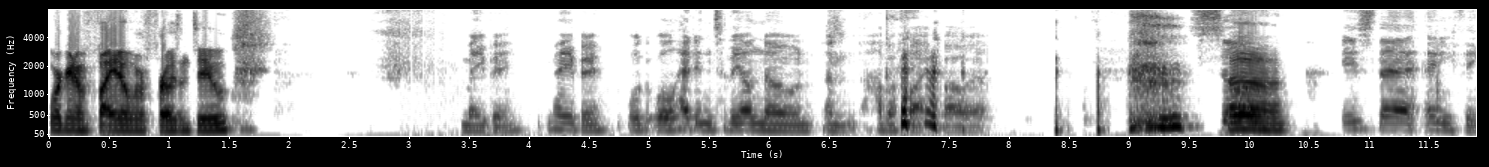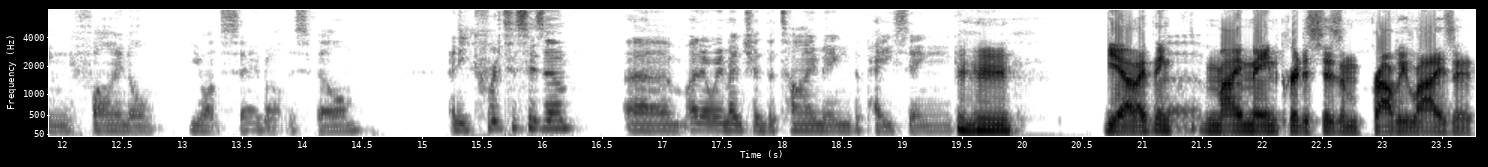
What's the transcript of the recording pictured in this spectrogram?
we're gonna fight over Frozen two. Maybe, maybe we'll we'll head into the unknown and have a fight about it. So, Uh, is there anything final you want to say about this film? Any criticism? Um, I know we mentioned the timing, the pacing. mhm. Yeah, I think Um, my main criticism probably lies in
